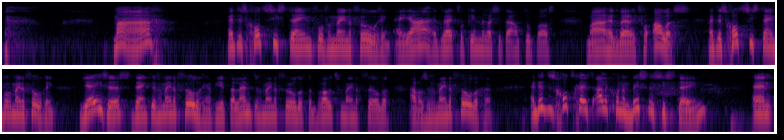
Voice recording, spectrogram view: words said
maar het is Gods systeem voor vermenigvuldiging. En ja, het werkt voor kinderen als je het daarop toepast, maar het werkt voor alles. Het is Gods systeem voor vermenigvuldiging. Jezus denkt in vermenigvuldiging. Heb je je talenten vermenigvuldigd, het brood vermenigvuldigd? Hij was een vermenigvuldiger. En dit is, God geeft eigenlijk gewoon een business systeem. En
